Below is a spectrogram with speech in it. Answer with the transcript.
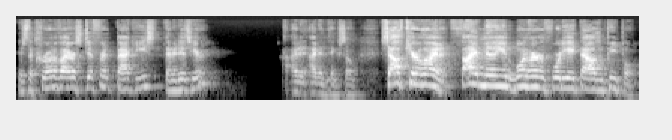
Is the coronavirus different back east than it is here? I didn't, I didn't think so. South Carolina, 5,148,000 people.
